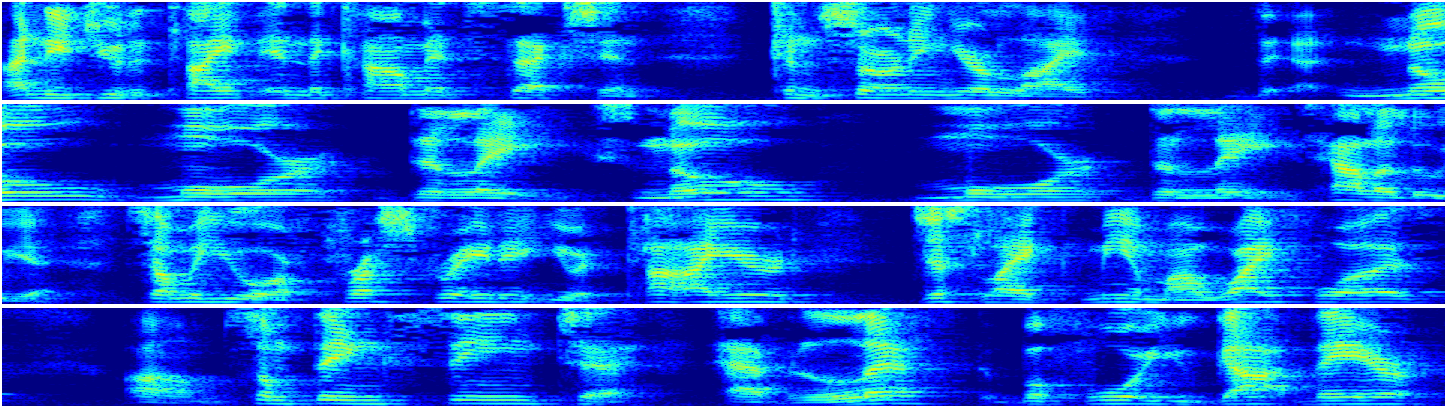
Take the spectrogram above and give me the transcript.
I need you to type in the comments section concerning your life, no more delays, no more delays. Hallelujah. Some of you are frustrated. You're tired, just like me and my wife was. Um, some things seem to have left before you got there.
